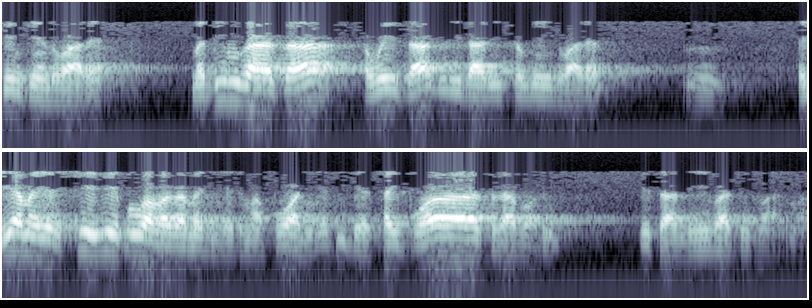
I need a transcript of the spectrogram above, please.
ကင်းကင်းသွားတယ်မတိမှုကအစာအဝိဇ္ဇာကိလေသာတွေချုပ်ငိမ့်သွားတယ်อืม အရိယမရဲ့ရှေ့ပြပုဗ္ဗဘာကမဲ့ဒီလေဒီမှာပွားနေတယ်ဒီပဲဆိုင်ပွားဆိုတာပေါ့လေသစ္စာ၄ပါးသူ့မှာမှာ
